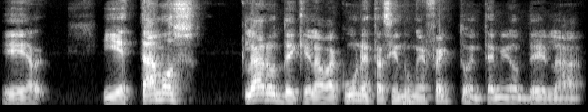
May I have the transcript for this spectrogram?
y estamos claros de que la vacuna está haciendo un efecto en términos de la,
